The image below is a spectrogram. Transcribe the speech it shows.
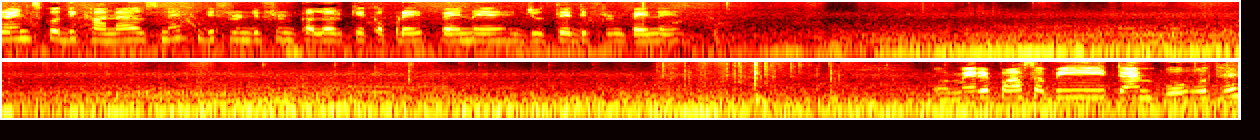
फ्रेंड्स को दिखाना है उसने। डिफरेंट डिफरेंट कलर के कपड़े पहने जूते डिफरेंट पहने। और मेरे पास अभी टाइम बहुत है।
